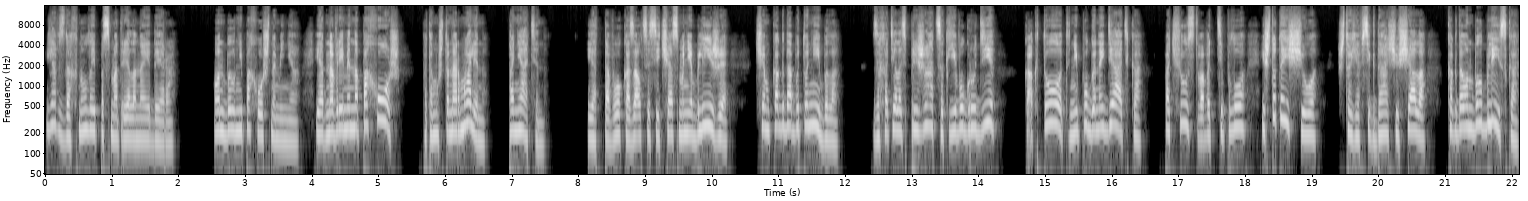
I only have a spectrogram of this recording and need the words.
Я вздохнула и посмотрела на Эдера. Он был не похож на меня и одновременно похож, потому что нормален, понятен. И оттого казался сейчас мне ближе, чем когда бы то ни было. Захотелось прижаться к его груди, как тот непуганный дядька, почувствовать тепло и что-то еще, что я всегда ощущала, когда он был близко.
